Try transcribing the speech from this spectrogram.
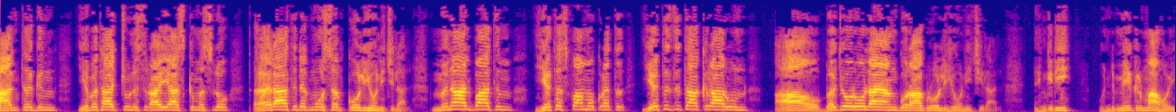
አንተ ግን የበታችሁን ሥራ ያስክ መስሎ ጠላት ደግሞ ሰብኮ ሊሆን ይችላል። ምናልባትም የተስፋ መቁረጥ የትዝታ ክራሩን አዎ በጆሮ ላይ አንጎራግሮ ሊሆን ይችላል። እንግዲህ ወንድሜ ግርማ ሆይ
